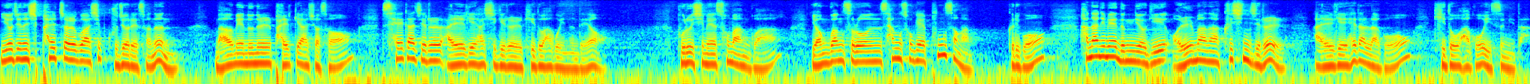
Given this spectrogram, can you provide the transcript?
이어지는 18절과 19절에서는 마음의 눈을 밝게 하셔서 세 가지를 알게 하시기를 기도하고 있는데요. 부르심의 소망과 영광스러운 상속의 풍성함, 그리고 하나님의 능력이 얼마나 크신지를 알게 해달라고 기도하고 있습니다.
